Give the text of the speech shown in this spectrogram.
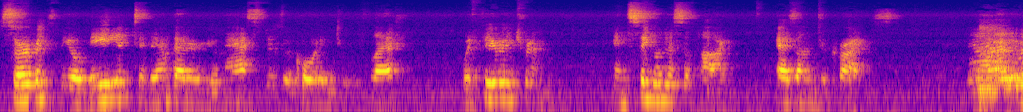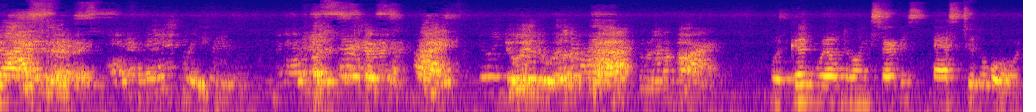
Servants, be obedient to them that are your masters according to the flesh, with fear and trembling, and singleness of heart, as unto Christ. Not as men but as servants of Christ, doing the will of God from the heart. with goodwill doing service as to the Lord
